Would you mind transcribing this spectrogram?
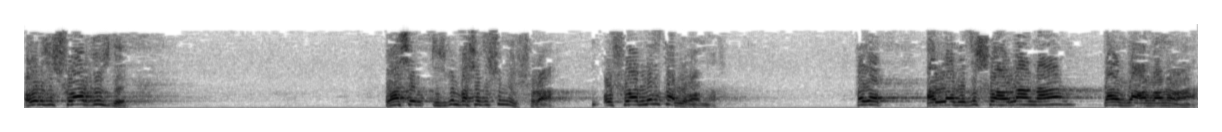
Ola ki, şuar düzdür. Lakin düzgün başa düşürmür şura. O şuar necə təbliğ olunur? Fəqət alladıcı şuarlarla bəzdə allanır ona.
